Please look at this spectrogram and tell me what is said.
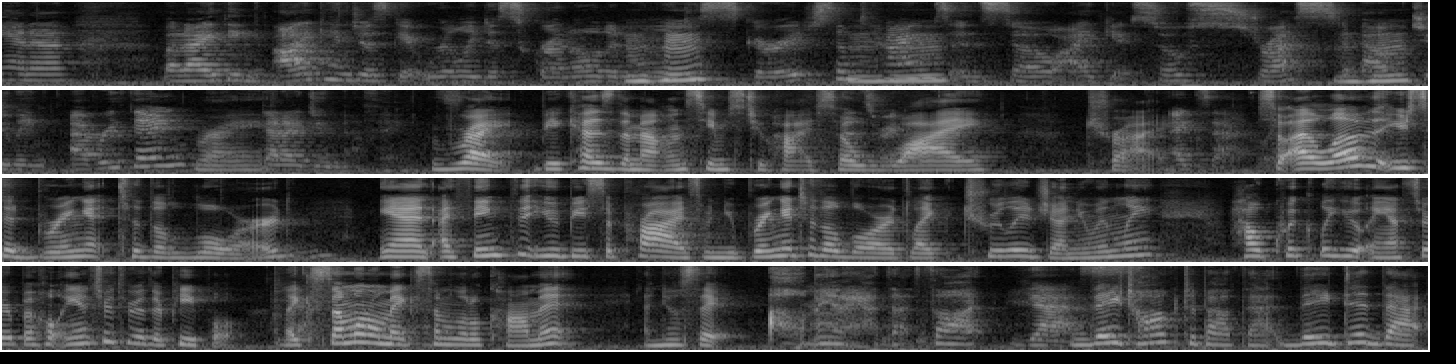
Hannah but I think I can just get really disgruntled and mm-hmm. really discouraged sometimes, mm-hmm. and so I get so stressed mm-hmm. about doing everything right. that I do nothing. Right, because the mountain seems too high. So right. why try? Exactly. So I love that you said bring it to the Lord, mm-hmm. and I think that you'd be surprised when you bring it to the Lord, like truly, genuinely, how quickly He'll answer. But He'll answer through other people. Like someone will make some little comment, and you'll say, "Oh man, I had that thought." Yes. They talked about that. They did that.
